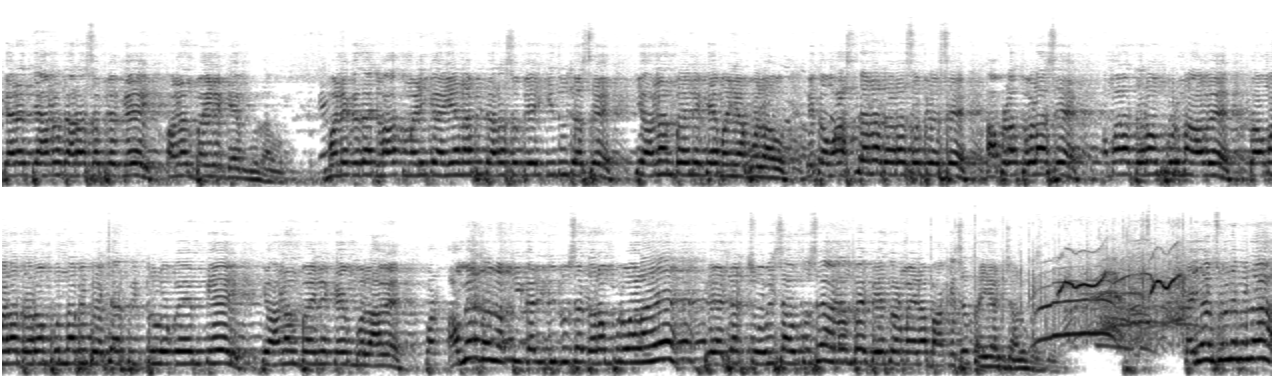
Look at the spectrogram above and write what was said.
ત્યારે ત્યાંનો ધારાસભ્ય કહે, અનંતભાઈને કેમ બોલાવો? મને કદાચ વાત મળી કે અહીંયાના બી ધારાસભ્યએ કીધું જ હશે કે, અનંતભાઈને કેમ અહીંયા બોલાવો? એ તો વાંસદાના ધારાસભ્ય છે. આપણા થોડા છે. અમારા ધરમપુરમાં આવે. તો અમારા ધરમપુરના બી બે ચાર પીઠું લોકો એમ કહે કે, અનંતભાઈને કેમ બોલાવે? પણ અમે તો નક્કી કરી દીધું છે ધરમપુર વાળાએ બે હજાર ચોવીસ આવતું છે. અનંતભાઈ બે ત્રણ મહિના બાકી છે. તૈયારી ચાલુ કરી. તૈયાર છો ને બધા?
